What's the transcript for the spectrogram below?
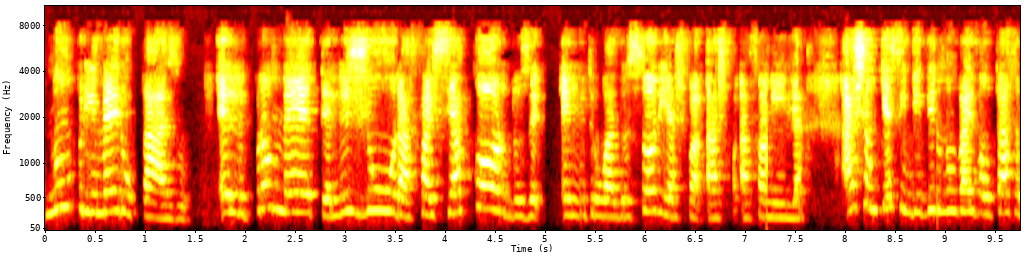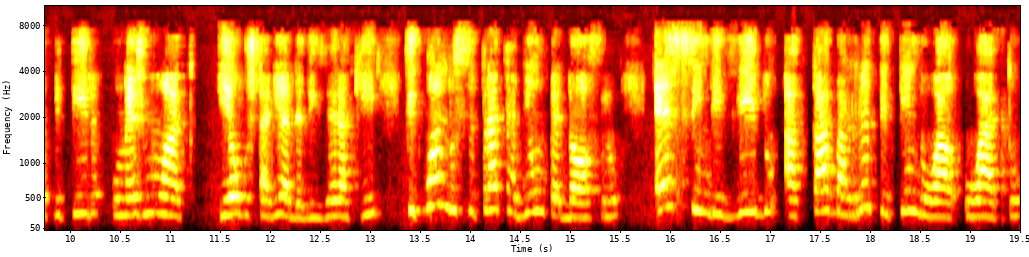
num primeiro caso, ele promete, ele jura, faz-se acordos entre o agressor e as, as, a família. Acham que esse indivíduo não vai voltar a repetir o mesmo ato. E eu gostaria de dizer aqui que quando se trata de um pedófilo, esse indivíduo acaba repetindo o ato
